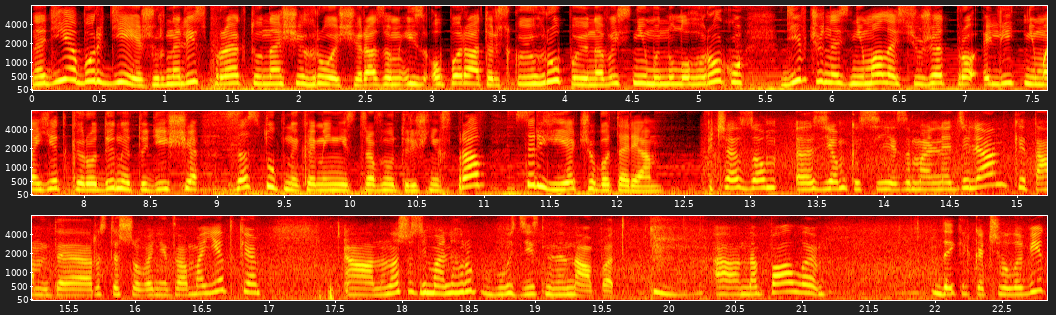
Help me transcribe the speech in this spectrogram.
Надія Бордєє, журналіст проекту Наші гроші разом із операторською групою навесні минулого року дівчина знімала сюжет про елітні маєтки родини тоді ще заступника міністра внутрішніх справ Сергія Чеботаря. Під час е, зйомки цієї земельної ділянки, там де розташовані два маєтки, на нашу знімальну групу був здійснений напад. Напали декілька чоловік.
